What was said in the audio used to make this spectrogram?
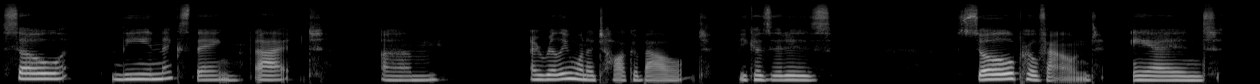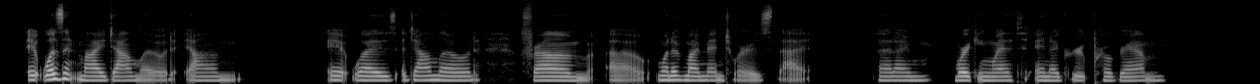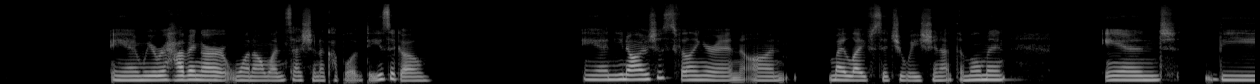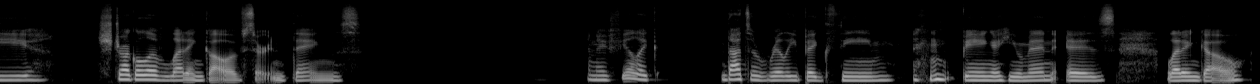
So the next thing that um, I really want to talk about because it is so profound and it wasn't my download. Um, it was a download from uh, one of my mentors that that I'm working with in a group program. And we were having our one on one session a couple of days ago. And, you know, I was just filling her in on my life situation at the moment and the struggle of letting go of certain things. And I feel like that's a really big theme being a human is letting go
